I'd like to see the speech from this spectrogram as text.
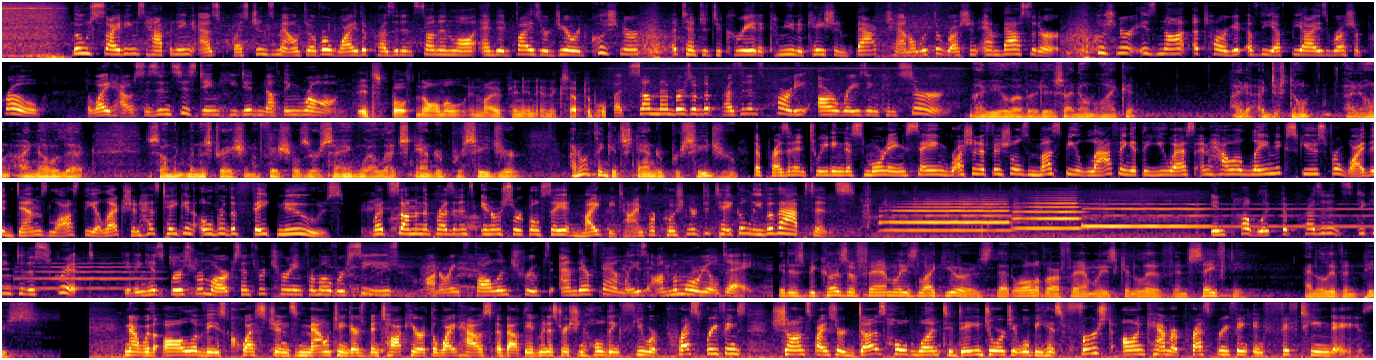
Those sightings happening as questions mount over why the president's son in law and advisor Jared Kushner attempted to create a communication back channel with the Russian ambassador. Kushner is not a target of the FBI's Russia probe. The White House is insisting he did nothing wrong. It's both normal, in my opinion, and acceptable. But some members of the president's party are raising concern. My view of it is I don't like it. I, I just don't, I don't, I know that some administration officials are saying, well, that's standard procedure. I don't think it's standard procedure. The president tweeting this morning saying Russian officials must be laughing at the U.S. and how a lame excuse for why the Dems lost the election has taken over the fake news. But some in the president's inner circle say it might be time for Kushner to take a leave of absence. In public, the president sticking to the script giving his first remarks since returning from overseas, honoring fallen troops and their families on Memorial Day. It is because of families like yours that all of our families can live in safety and live in peace. Now, with all of these questions mounting, there's been talk here at the White House about the administration holding fewer press briefings. Sean Spicer does hold one today, George. It will be his first on camera press briefing in 15 days.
